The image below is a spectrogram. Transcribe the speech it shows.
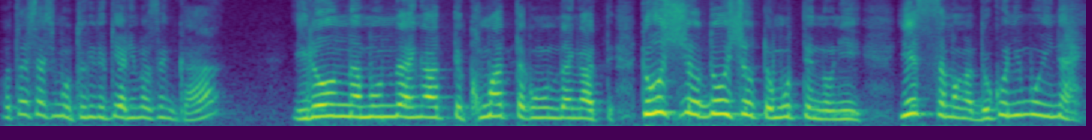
私たちも時々ありませんか？いろんな問題があって困った問題があってどうしようどうしようって思ってるのにイエス様がどこにもいない。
